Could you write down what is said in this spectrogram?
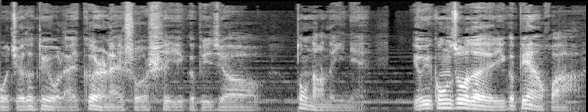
我觉得对我来个人来说是一个比较动荡的一年。由于工作的一个变化，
